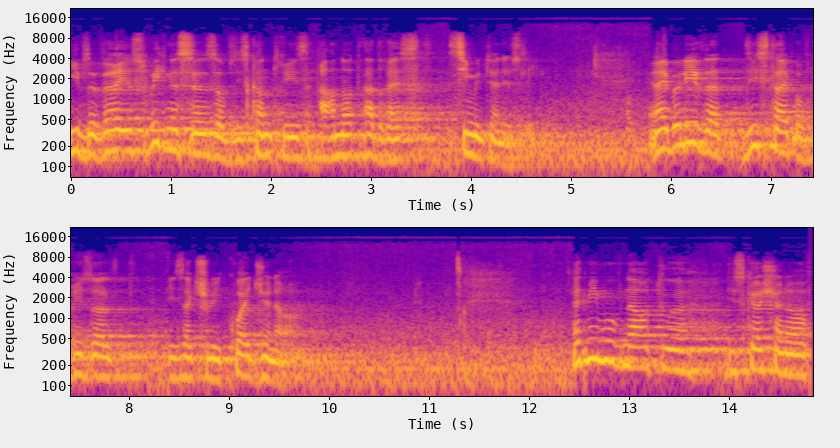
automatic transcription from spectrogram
if the various weaknesses of these countries are not addressed simultaneously. And I believe that this type of result is actually quite general. Let me move now to a discussion of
